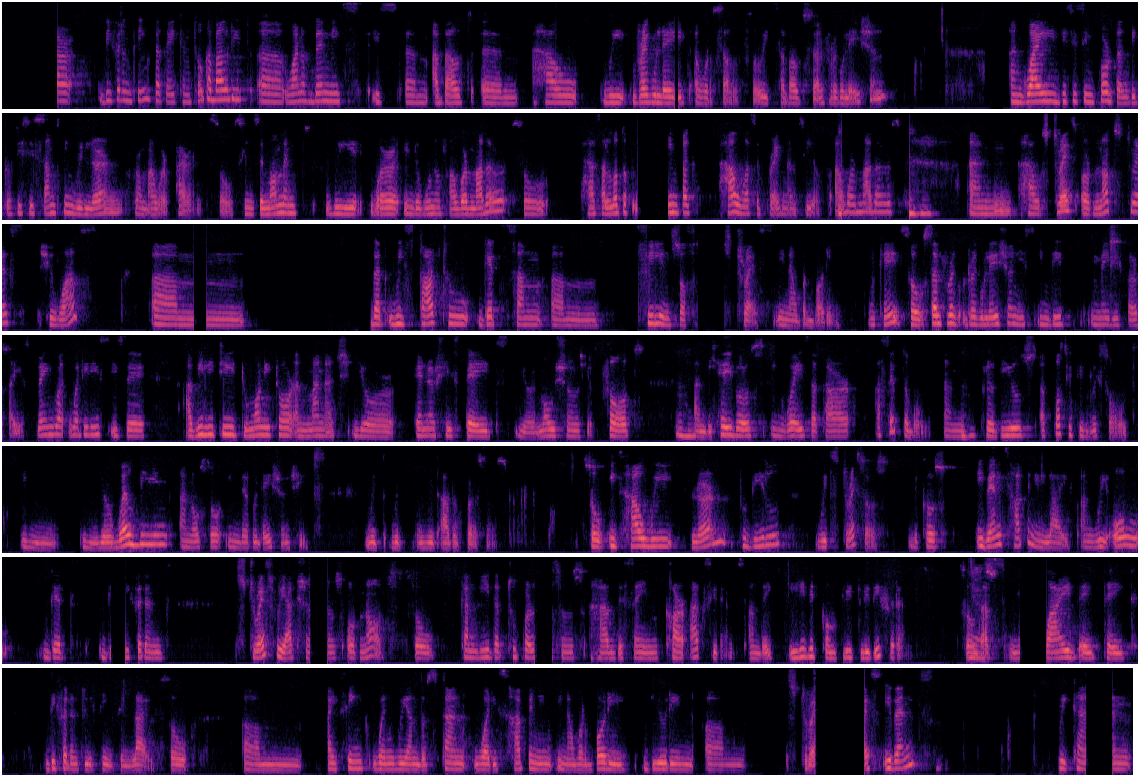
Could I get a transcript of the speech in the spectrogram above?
are different things that I can talk about it. Uh, one of them is is um, about um, how we regulate ourselves. So it's about self-regulation. And why this is important? Because this is something we learn from our parents. So since the moment we were in the womb of our mother, so has a lot of impact. How was the pregnancy of our mothers, mm-hmm. and how stressed or not stressed she was. Um, that we start to get some um, feelings of stress in our body. Okay, so self regulation is indeed maybe first I explain what, what it is is the ability to monitor and manage your energy states, your emotions, your thoughts, mm-hmm. and behaviors in ways that are acceptable and mm-hmm. produce a positive result in in your well-being and also in the relationships with with with other persons so it's how we learn to deal with stressors because events happen in life and we all get different stress reactions or not. So can be that two persons have the same car accidents and they live it completely different. So yes. that's why they take differently things in life. So um, I think when we understand what is happening in our body during um, stress events, we can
